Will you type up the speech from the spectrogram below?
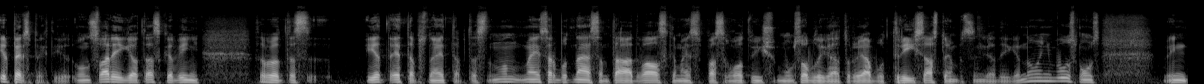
ir perspektīva. Un svarīgi jau tas, ka viņi saprot, tas iet etaps no etapas. Nu, mēs varbūt neesam tāda valsts, ka mēs pasakām, viņš mums obligāti tur jābūt 3, 18 gadīgiem. Nu, viņi būs mums, viņi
